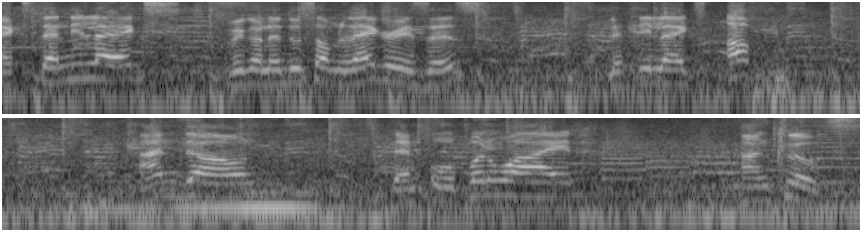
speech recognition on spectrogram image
Extend the legs. We're gonna do some leg raises. Lift the legs up and down, then open wide and close.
